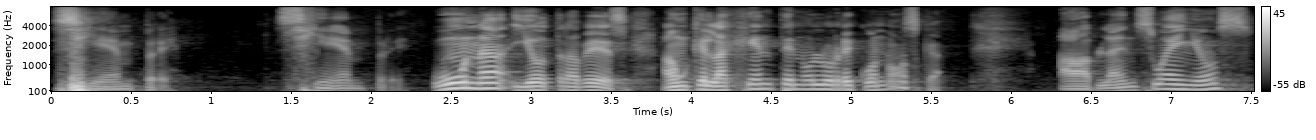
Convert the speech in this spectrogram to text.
Siempre, siempre una y otra vez, aunque la gente no lo reconozca. Habla en sueños,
